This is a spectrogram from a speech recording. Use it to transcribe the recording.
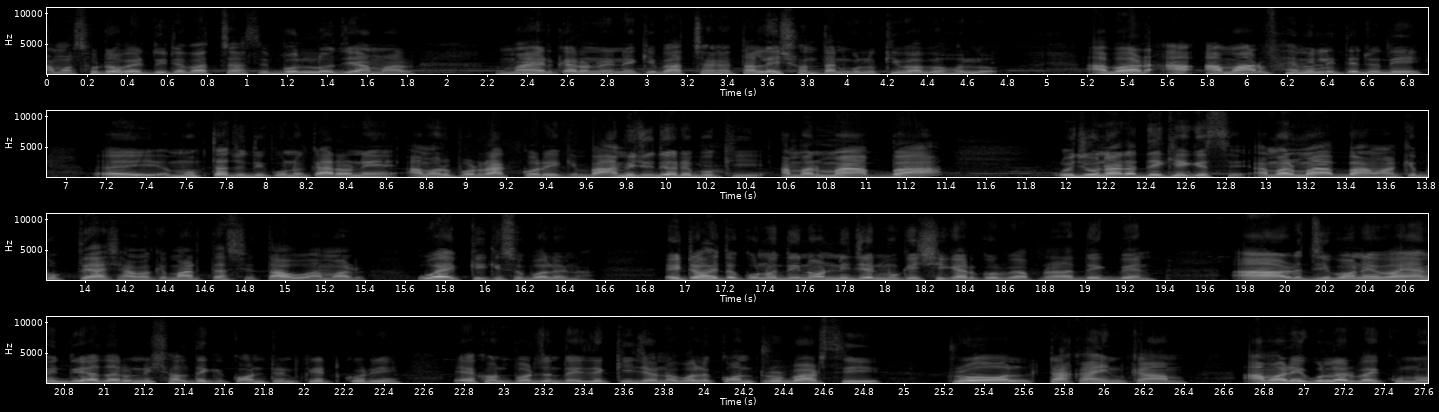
আমার ছোট ভাইয়ের দুইটা বাচ্চা আছে। বলল যে আমার মায়ের কারণে নাকি বাচ্চা হয় না, তাহলে এই সন্তানগুলো কীভাবে হলো? আবার আমার ফ্যামিলিতে যদি, এই মুক্তা যদি কোনো কারণে আমার উপর রাগ করে, কিংবা আমি যদি আরে বকি, আমার মা আব্বা, ওই যে ওনারা দেখে গেছে, আমার মা আব্বা আমাকে বকতে আসে, আমাকে মারতে আসে, তাও আমার ওয়াইফকে কিছু বলে না। এটা হয়তো কোনো দিন নিজের মুখে স্বীকার করবে, আপনারা দেখবেন। আর জীবনে ভাই, আমি দুই হাজার উনিশ সাল থেকে কন্টেন্ট ক্রিয়েট করি, এখন পর্যন্ত এই যে কী যেন বলে কন্ট্রোভার্সি ট্রল টাকা ইনকাম আমার এগুলার ভাই কোনো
